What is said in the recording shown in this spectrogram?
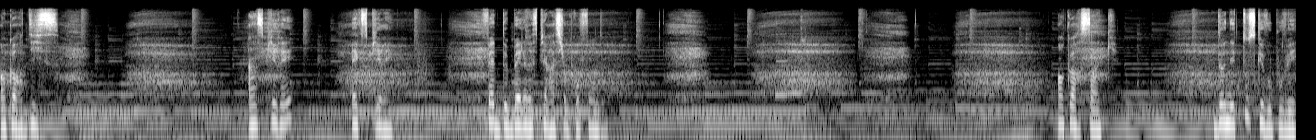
Encore 10. Inspirez, expirez. Faites de belles respirations profondes. Encore 5. Donnez tout ce que vous pouvez.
